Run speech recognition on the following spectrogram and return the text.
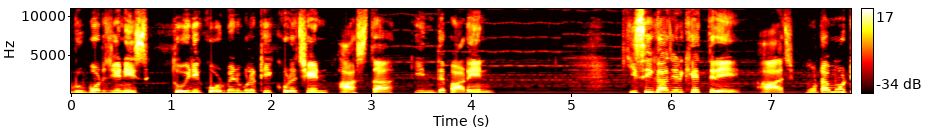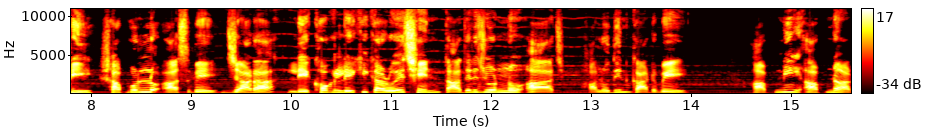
রূপোর জিনিস তৈরি করবেন বলে ঠিক করেছেন তা কিনতে পারেন। কৃষিকাজের ক্ষেত্রে আজ মোটামুটি সাফল্য আসবে। যারা লেখক, লেখিকা রয়েছেন, তাদের জন্য আজ ভালো দিন কাটবে। আপনি আপনার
